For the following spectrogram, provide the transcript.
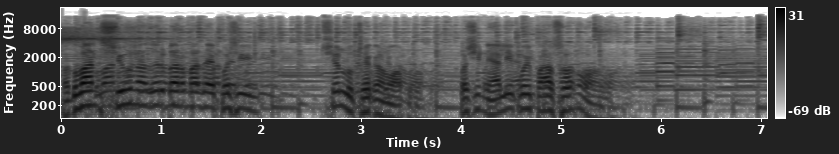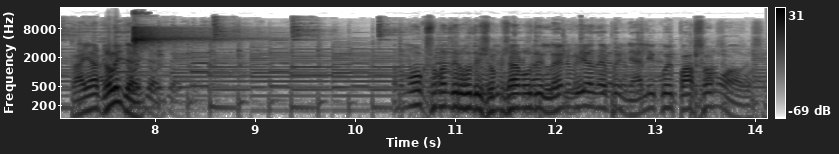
ભગવાન શિવના દરબારમાં જાય પછી છેલ્લું ઠેકાણું આપણું પછી ન્યાલી કોઈ પાસો ન આવે. કાયા ઢળી જાય. મોક્ષ મંદિર સુધી શમશાન સુધી લઈને વ્યા જાય, પછી ન્યાલી કોઈ પાસો ન આવે છે.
